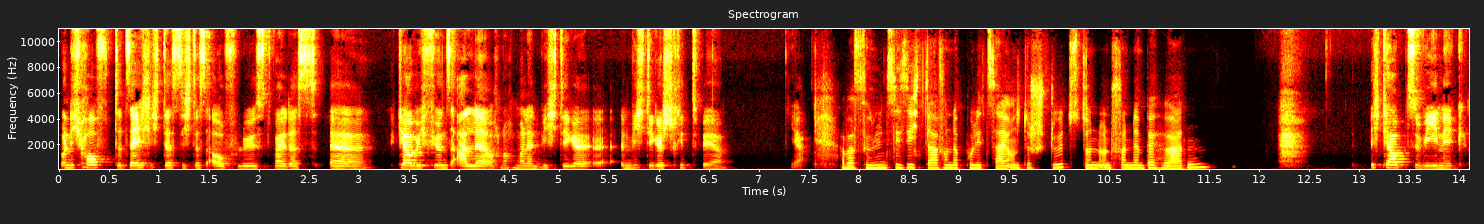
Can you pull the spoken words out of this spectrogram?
Und ich hoffe tatsächlich, dass sich das auflöst, weil das, äh, glaube ich, für uns alle auch nochmal ein wichtiger, ein wichtiger Schritt wäre. Ja. Aber fühlen Sie sich da von der Polizei unterstützt und, und von den Behörden? Ich glaube zu wenig.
